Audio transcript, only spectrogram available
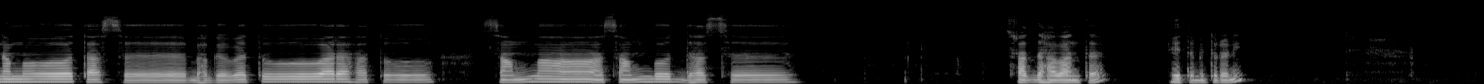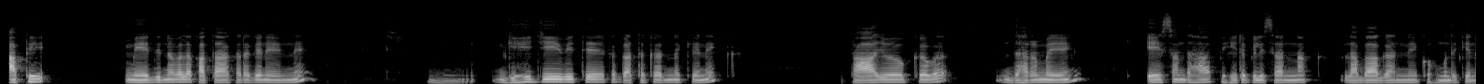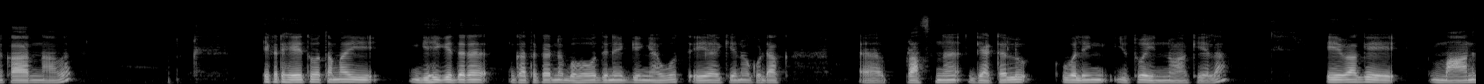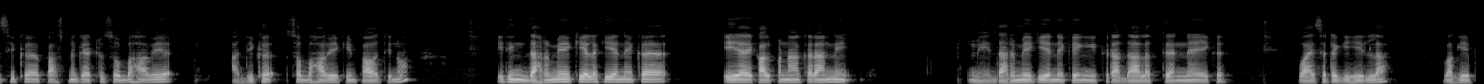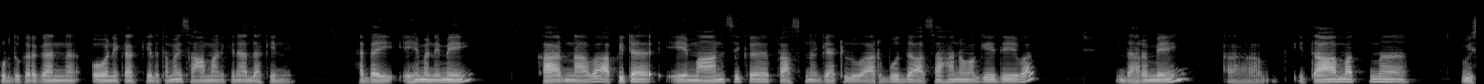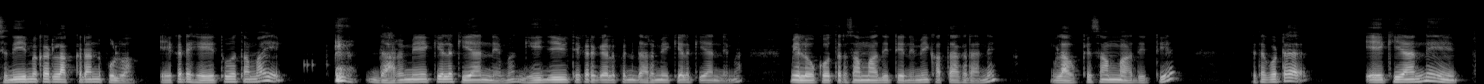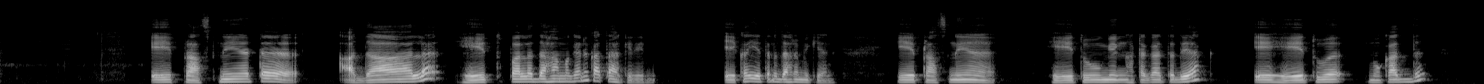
නමෝ තස් භගවතු අරහතෝ සම්මා සම්බුද්දස්ස. ශ්‍රද්ධාවන්ත හිතමිතුරනි අපි මේ දිනවල කතා කරගෙන ඉන්නේ ගිහි ජීවිතයක ගත කරන කෙනෙක් ප්‍රායෝගිකව ධර්මයෙන් ඒ සඳහා පිහිට පිළිසන්නක් ලබා ගන්නේ කොහොමද කියන කාරණාව ඒකට හේතුව තමයි ගිහි ගෙදර ගත කරන බොහෝ දෙනෙක්ගෙන් ඇහුවොත් ඒ අය කියන ගොඩක් ප්‍රශ්න ගැටලු වලින් යුතුව ඉන්නවා කියලා. ඒ වගේ මානසික ප්‍රශ්න ගැටලු ස්වභාවය අධික ස්වභාවයකින් පවතිනවා. ඉතින් ධර්මය කියලා කියන එක ඒ අය කල්පනා කරන්නේ මේ ධර්මය කියන එකෙන් එකට අදාළත්වයක් නැහැ. ඒක වයසට ගිහිල්ලා වගේ පුරුදු කරගන්න ඕන එකක් කියලා තමයි සාමාන්‍ය කෙනා දකින්නේ. හැබැයි එහෙම නෙමෙයි. කාරණාව අපිට මේ මානසික ප්‍රශ්න ගැටලු අර්බුද අසහන වගේ දේවල් ධර්මයෙන් ඊ타ත්ම විසඳීමකට ලක් කරන්න පුළුවන්. ඒකට හේතුව තමයි ධර්මය කියලා කියන්නෙම ගිහි ජීවිතයකට ගැලපෙන ධර්මය කියලා කියන්නෙම මේ ලෝකෝත්තර සම්මාදිට්ඨිය නෙමෙයි කතා කරන්නේ ලෞකික සම්මාදිට්ඨිය. එතකොට ඒ කියන්නේ ඒ ප්‍රශ්නයට අදාළ හේතුඵල ධහම ගැන කතා කිරීම. ඒකයි එතන ධර්ම කියන්නේ. ඒ ප්‍රශ්නය හේතුන්ගෙන් හටගත්ත දෙයක්. ඒ හේතුව මොකද්ද?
